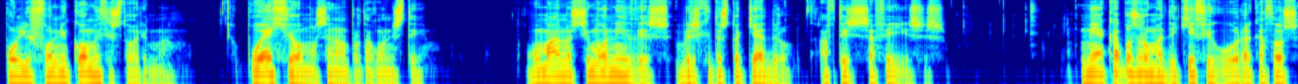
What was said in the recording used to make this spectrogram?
πολυφωνικό μυθιστόρημα, που έχει όμως έναν πρωταγωνιστή. Ο Μάνος Σιμονίδης βρίσκεται στο κέντρο αυτής της αφήγησης. Μια κάπως ρομαντική φιγούρα, καθώς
